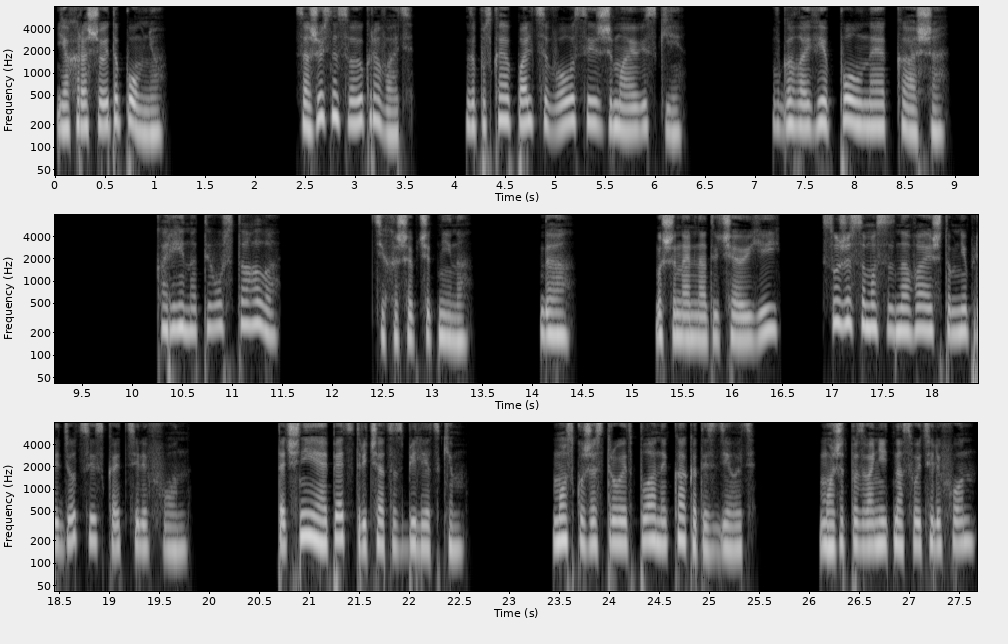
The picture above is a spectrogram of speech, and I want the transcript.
Я хорошо это помню. Сажусь на свою кровать, запускаю пальцы в волосы и сжимаю виски. В голове полная каша. «Карина, ты устала?» Тихо шепчет Нина. «Да». Машинально отвечаю ей, с ужасом осознавая, что мне придется искать телефон. Точнее, опять встречаться с Белецким. Мозг уже строит планы, как это сделать. Может, позвонить на свой телефон?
